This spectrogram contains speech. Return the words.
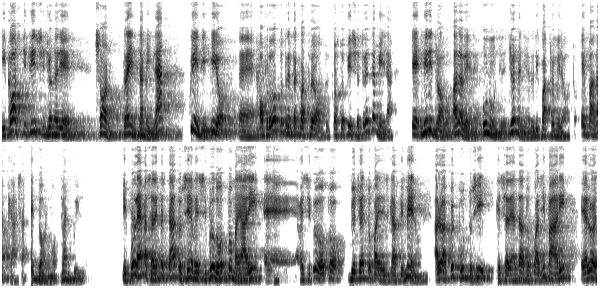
I costi fissi giornalieri sono 30.000 quindi io eh, ho prodotto 34,8, il costo fisso è 30.000 e mi ritrovo ad avere un utile giornaliero di 4.008 e vado a casa e dormo tranquillo. Il problema sarebbe stato se avessi prodotto magari eh, avessi prodotto 200 paia di scarpe in meno. Allora a quel punto sì che sarei andato quasi pari e allora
